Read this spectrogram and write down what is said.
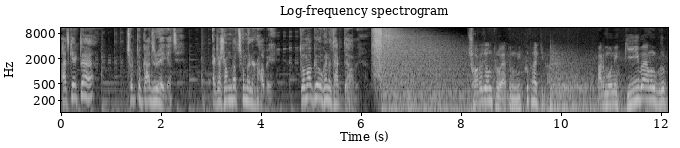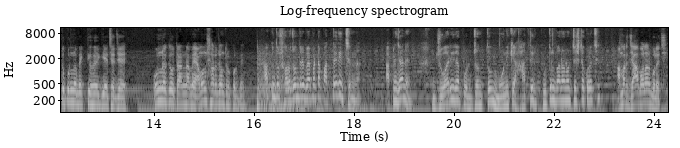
আজকে একটা ছোট্ট কাজ রয়ে গেছে। একটা সংবাদ সম্মেলন হবে। তোমাকে ওখানে থাকতে হবে। ষড়যন্ত্র এত নিখুঁত হয় কীভাবে? আর মনে কি বা এমন গুরুত্বপূর্ণ ব্যক্তি হয়ে গিয়েছে যে অন্য কেউ তার নামে এমন ষড়যন্ত্র করবে? আপনি তো ষড়যন্ত্রের ব্যাপারটা পাত্তাই দিচ্ছেন না। আপনি জানেন জুয়ারিরা পর্যন্ত মনিকে হাতের পুতুল বানানোর চেষ্টা করেছে? আমার যা বলার বলেছি।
